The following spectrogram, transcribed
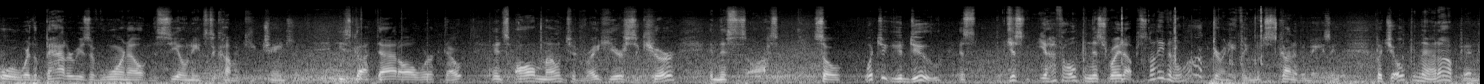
or where the batteries have worn out and the CO needs to come and keep changing. He's got that all worked out. And it's all mounted right here secure. And this is awesome. So what you do is just, you have to open this right up. It's not even locked or anything, which is kind of amazing. But you open that up and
